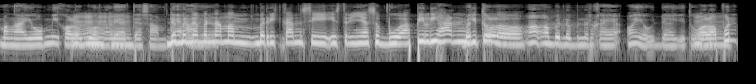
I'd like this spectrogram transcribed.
mengayomi kalau gua Mm-mm. ngelihatnya sampai dan benar-benar memberikan si istrinya sebuah pilihan gitu Betul. loh. Heeh, bener-bener kayak oh ya udah gitu. Walaupun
